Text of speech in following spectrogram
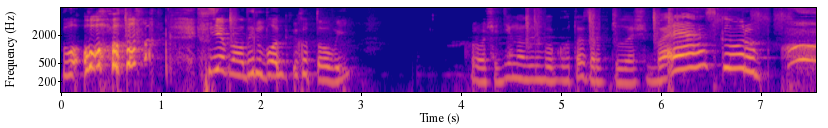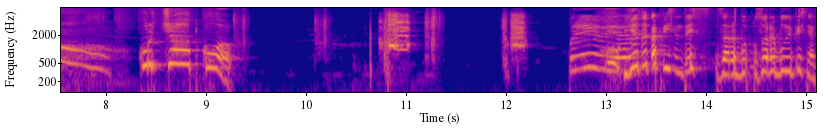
О! На один блок готовий. Коротше, на один блок готовий, зараз туди ще березку роб... О, Курчатко! Привіт! Є така пісня, десь зараз буде пісня.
